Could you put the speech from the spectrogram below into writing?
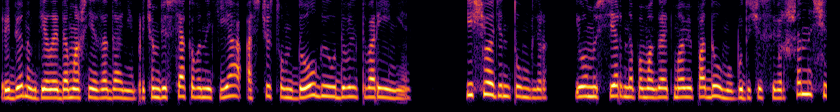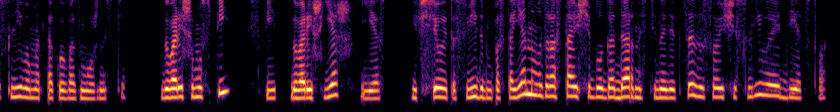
Ребенок делает домашнее задание, причем без всякого нытья, а с чувством долга и удовлетворения. Еще один тумблер, и он усердно помогает маме по дому, будучи совершенно счастливым от такой возможности. Говоришь ему «спи» — спит, говоришь «ешь» — ест. И все это с видом постоянно возрастающей благодарности на лице за свое счастливое детство.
